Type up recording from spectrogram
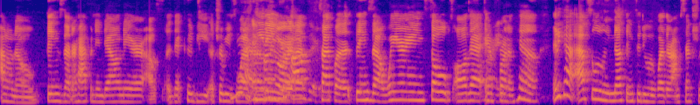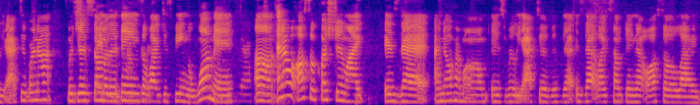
I don't know things that are happening down there outs- that could be attributed to what Yeah, I'm eating or the type of things that I'm wearing, soaps, all that in front of him. And it got absolutely nothing to do with whether I'm sexually active or not, but just Just some of the things of like just being a woman. Exactly. Um, and I would also question like, is that I know her mom is really active. Is that is that like something that also like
